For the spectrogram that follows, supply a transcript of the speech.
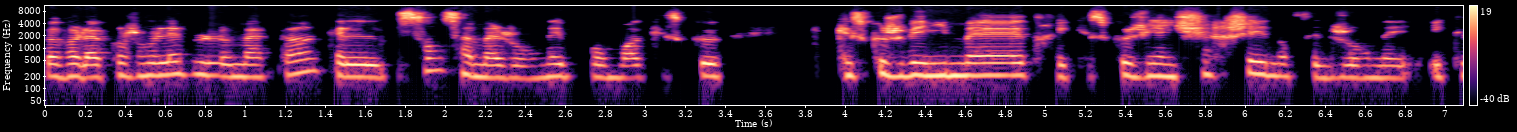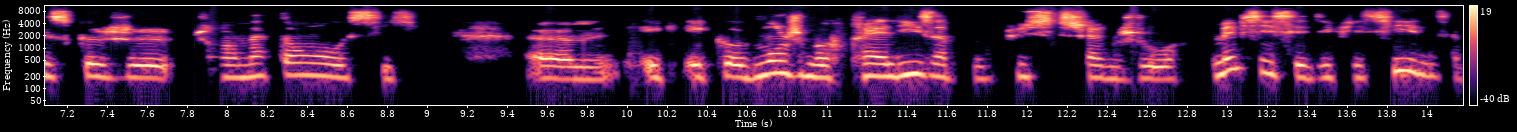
ben voilà, quand je me lève le matin, quel sens a ma journée pour moi? Qu'est-ce que qu'est-ce que je vais y mettre et qu'est-ce que je viens y chercher dans cette journée? Et qu'est-ce que je j'en attends aussi? Euh, et, et, comment je me réalise un peu plus chaque jour, même si c'est difficile, ça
